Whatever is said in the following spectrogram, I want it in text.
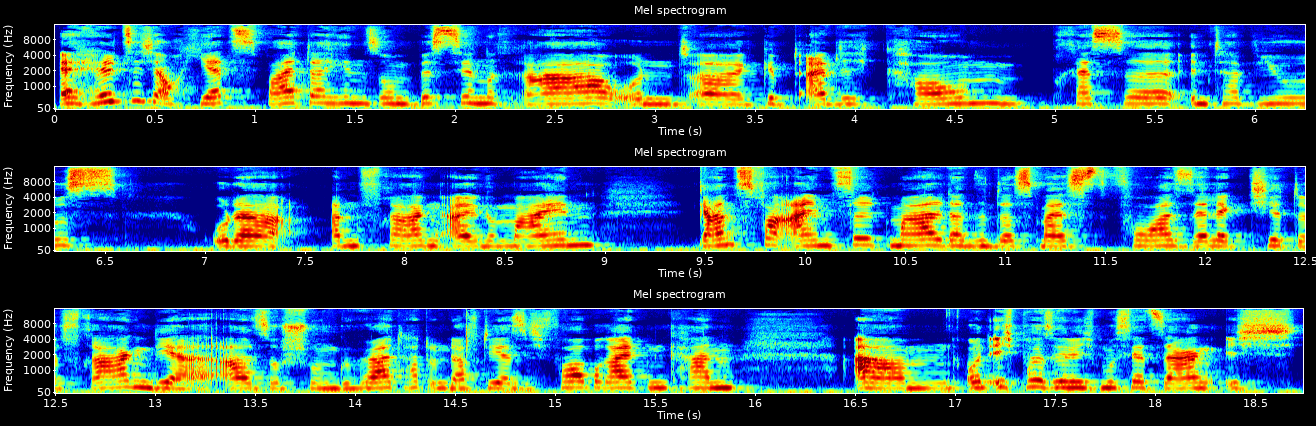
Er hält sich auch jetzt weiterhin so ein bisschen rar und äh, gibt eigentlich kaum Presseinterviews oder Anfragen allgemein. Ganz vereinzelt mal, dann sind das meist vorselektierte Fragen, die er also schon gehört hat und auf die er sich vorbereiten kann. Ähm, und ich persönlich muss jetzt sagen, ich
